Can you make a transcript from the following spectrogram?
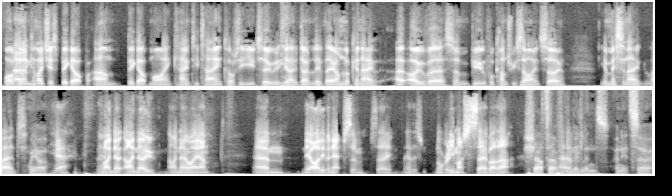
Well, can, Um, I, can I just big up, um, big up my county town? 'cause obviously, you two, you know, don't live there. I'm looking out uh, over some beautiful countryside, so you're missing out, lads. we are. Yeah, Yeah. I know, I know, I know, I am. Um, yeah, I live in Epsom, so yeah, there's not really much to say about that. Shout out from the Um, Midlands, and it's a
